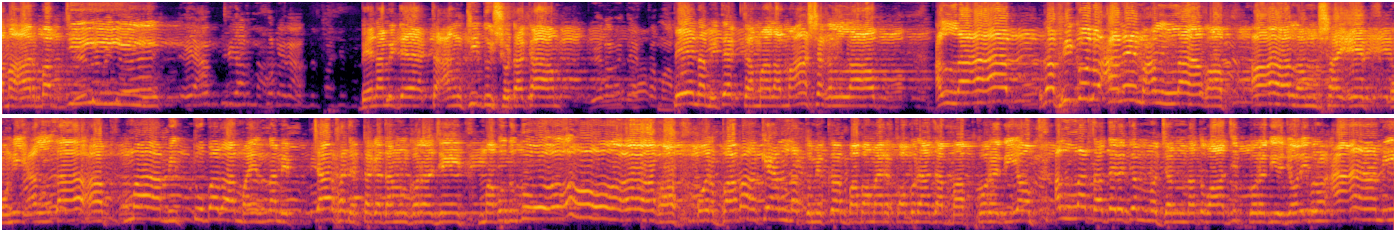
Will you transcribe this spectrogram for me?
আমার বাপজি। বেনামিতে একটা আংটি দুইশো টাকা। বেনামিতে একটা মালা। মাশাআল্লাহ। আল্লাহ রফিকুল আলেম আল্লাহ আলম সাহেব উনি আল্লাহ মা মৃত্যু বাবা মায়ের নামে চার হাজার টাকা দান করা যে মাবুদ গো ওর বাবাকে আল্লাহ তুমি বাবা মায়ের কবর আজাব মাফ করে দিও। আল্লাহ তাদের জন্য জান্নাত ওয়াজিব করে দিও। জরি বলুন আমি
